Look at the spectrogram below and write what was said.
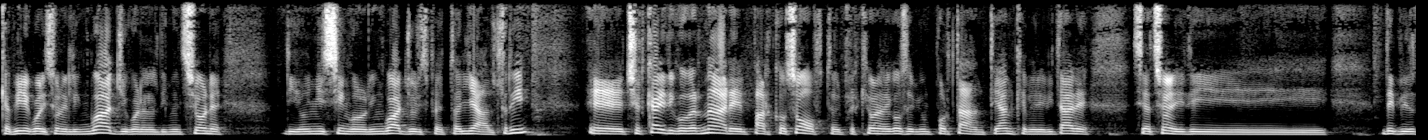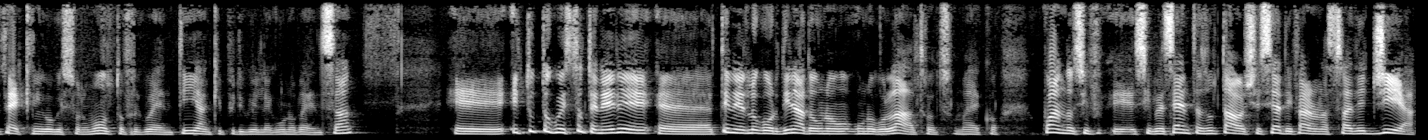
capire quali sono i linguaggi, qual è la dimensione di ogni singolo linguaggio rispetto agli altri, eh, cercare di governare il parco software perché è una delle cose più importanti anche per evitare situazioni di debito tecnico che sono molto frequenti, anche più di quelle che uno pensa. E, e tutto questo tenere, eh, tenerlo coordinato uno, uno, con l'altro. Insomma, ecco, quando si, eh, si presenta sul tavolo la necessità di fare una strategia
